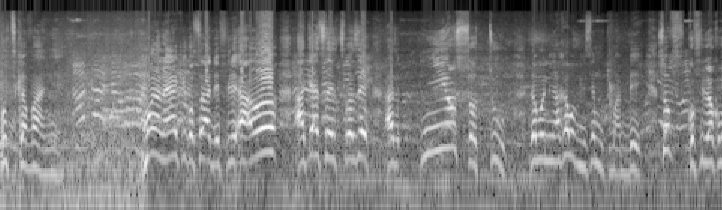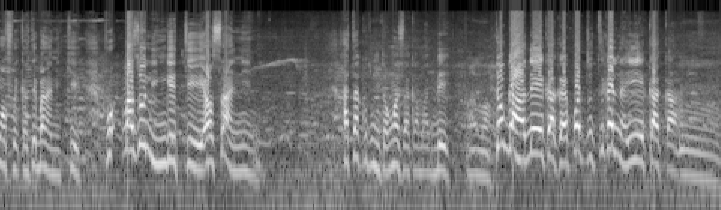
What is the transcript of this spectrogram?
botika vanie mwana na ye aki kosala defile ah, o oh, aki ase expose nyonso tout donc bolingaka bobimise motu mabe sauf kofilaka koma fréquente bana mike po bazolinge te aosala nini ata kutu moto yango azalaka mabe to garde ye kaka epo totikali na ye kaka mm.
